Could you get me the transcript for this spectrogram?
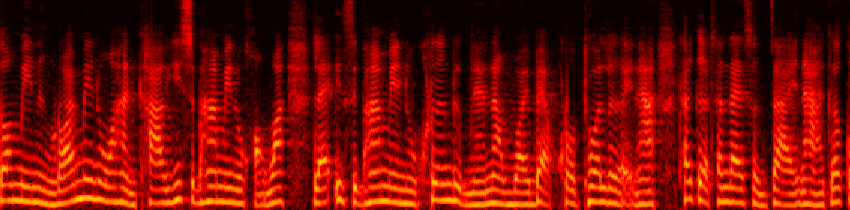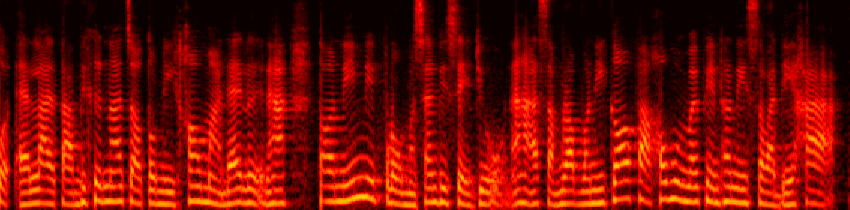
ก็มี 100 เมนูอาหารคาว 25 เมนูของว่างและอีก 15 เมนูเครื่องดื่มแนะนำไว้แบบครบถ้วนเลยนะคะถ้าเกิดท่านใดสนใจนะคะก็กดแอดไลน์ตามที่ขึ้นหน้าจอตรงนี้เข้ามาได้เลยนะคะตอนนี้มีโปรโมชั่นพิเศษอยู่นะคะสำหรับวันนี้ก็ฝากข้อมูลไว้เพียงเท่านี้สวัสดีค่ะ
